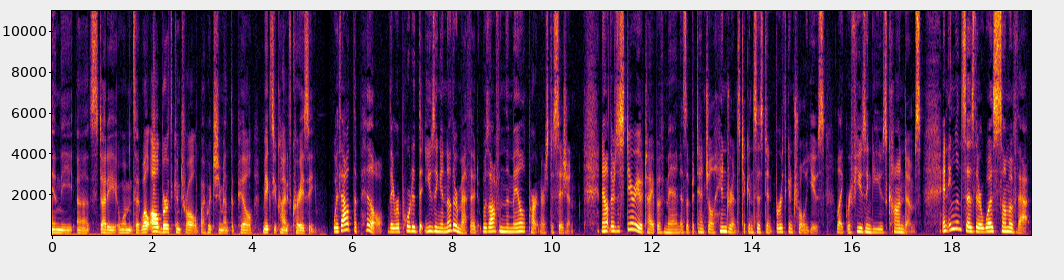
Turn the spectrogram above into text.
in the uh, study, a woman said, Well, all birth control, by which she meant the pill, makes you kind of crazy. Without the pill, they reported that using another method was often the male partner's decision. Now, there's a stereotype of men as a potential hindrance to consistent birth control use, like refusing to use condoms. And England says there was some of that,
